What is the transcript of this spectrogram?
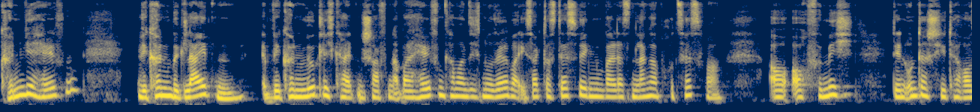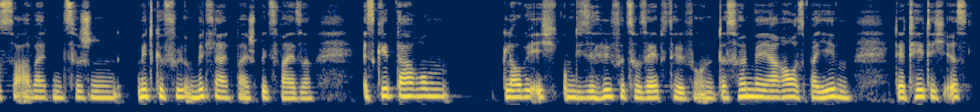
Können wir helfen? Wir können begleiten, wir können Möglichkeiten schaffen, aber helfen kann man sich nur selber. Ich sage das deswegen, weil das ein langer Prozess war. Auch, auch für mich, den Unterschied herauszuarbeiten zwischen Mitgefühl und Mitleid beispielsweise. Es geht darum, glaube ich, um diese Hilfe zur Selbsthilfe. Und das hören wir ja raus bei jedem, der tätig ist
